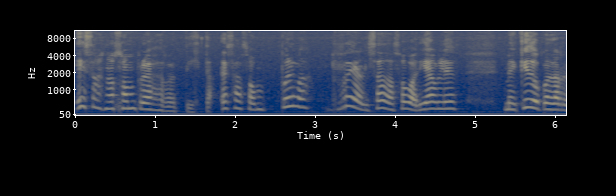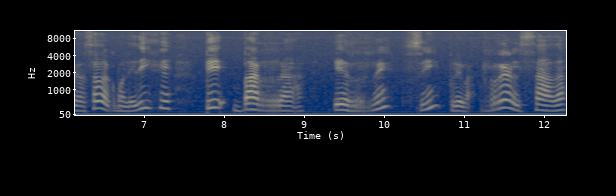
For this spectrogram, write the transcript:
esas no son pruebas de artista, esas son pruebas realzadas o variables. Me quedo con la realzada, como le dije, P barra R, ¿sí? Prueba realzada,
